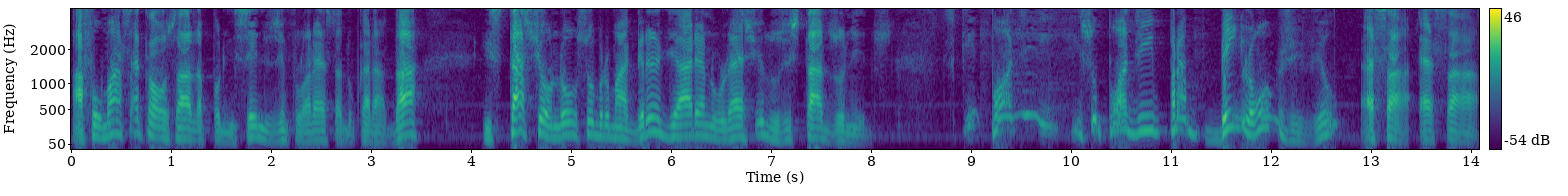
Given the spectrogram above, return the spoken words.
A fumaça causada por incêndios em floresta do Canadá estacionou sobre uma grande área no leste dos Estados Unidos. Que pode, isso pode ir para bem longe, viu? Essa, essa,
